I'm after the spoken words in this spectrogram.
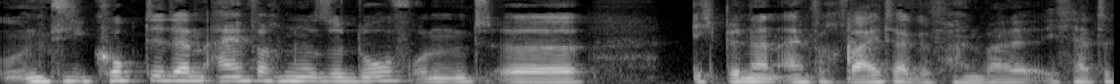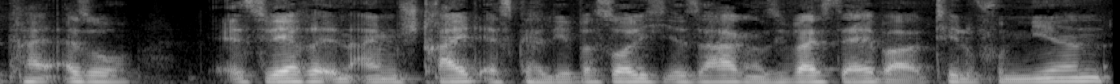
und die guckte dann einfach nur so doof und äh, ich bin dann einfach weitergefahren, weil ich hatte kein, also es wäre in einem Streit eskaliert. Was soll ich ihr sagen? Sie weiß selber, telefonieren,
